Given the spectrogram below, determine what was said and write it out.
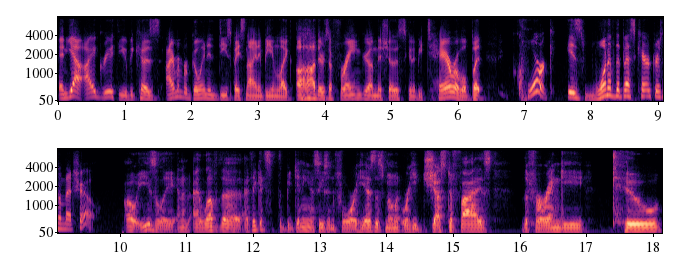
and yeah, I agree with you because I remember going into D Space Nine and being like, oh, there's a Ferengi on this show. This is going to be terrible. But Quark is one of the best characters on that show. Oh, easily. And I love the. I think it's the beginning of season four. He has this moment where he justifies the Ferengi to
